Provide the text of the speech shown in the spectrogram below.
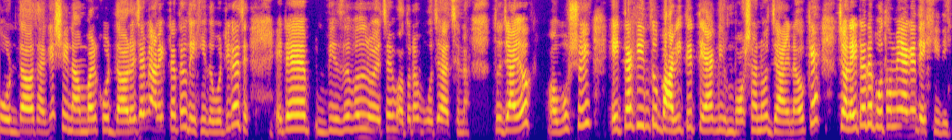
কোড দেওয়া থাকে, সেই নাম্বার কোড দেওয়া রয়েছে, আমি আরেকটাতেও দেখিয়ে দেবো, ঠিক আছে? এটা ভিজিবল রয়েছে কতটা বোঝা আছে না। তো যাই হোক, অবশ্যই এটা কিন্তু বাড়িতে ট্যাগ বসানো যায় না ওকে চলো, এটাতে প্রথমেই আগে দেখিয়ে দিই।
